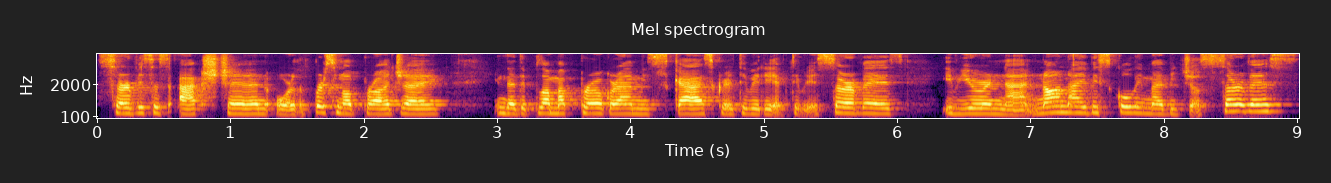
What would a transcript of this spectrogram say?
service as action or the personal project. In the diploma program is CAS, creativity, activity, service. If you're in a non IB school, it might be just service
